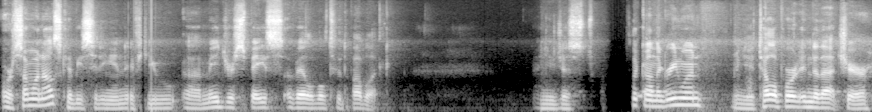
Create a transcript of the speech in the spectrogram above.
or someone else can be sitting in if you uh, made your space available to the public. And you just click on the green one and you teleport into that chair.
